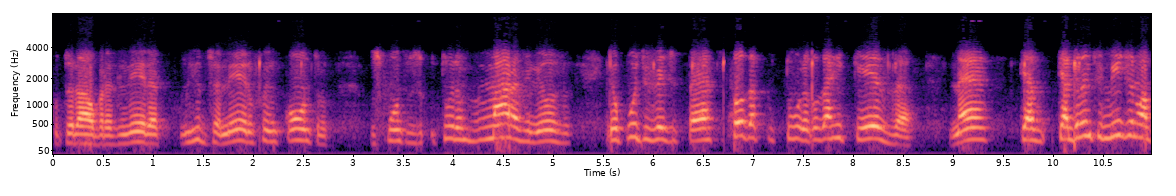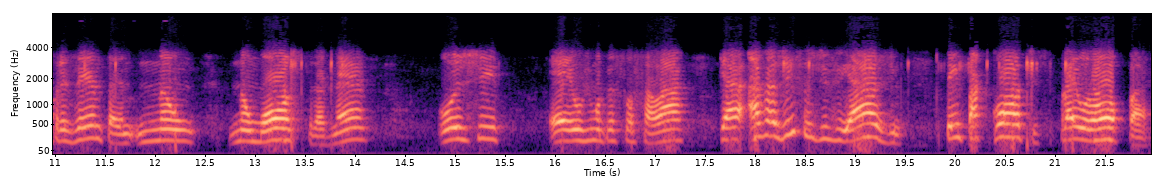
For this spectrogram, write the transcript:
Cultural Brasileira no Rio de Janeiro, foi um encontro dos pontos de cultura maravilhoso. Eu pude ver de perto toda a cultura, toda a riqueza, né? Que a, que a grande mídia não apresenta, não não mostra, né? Hoje é, eu ouvi uma pessoa falar que a, as agências de viagem têm pacotes para a Europa,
